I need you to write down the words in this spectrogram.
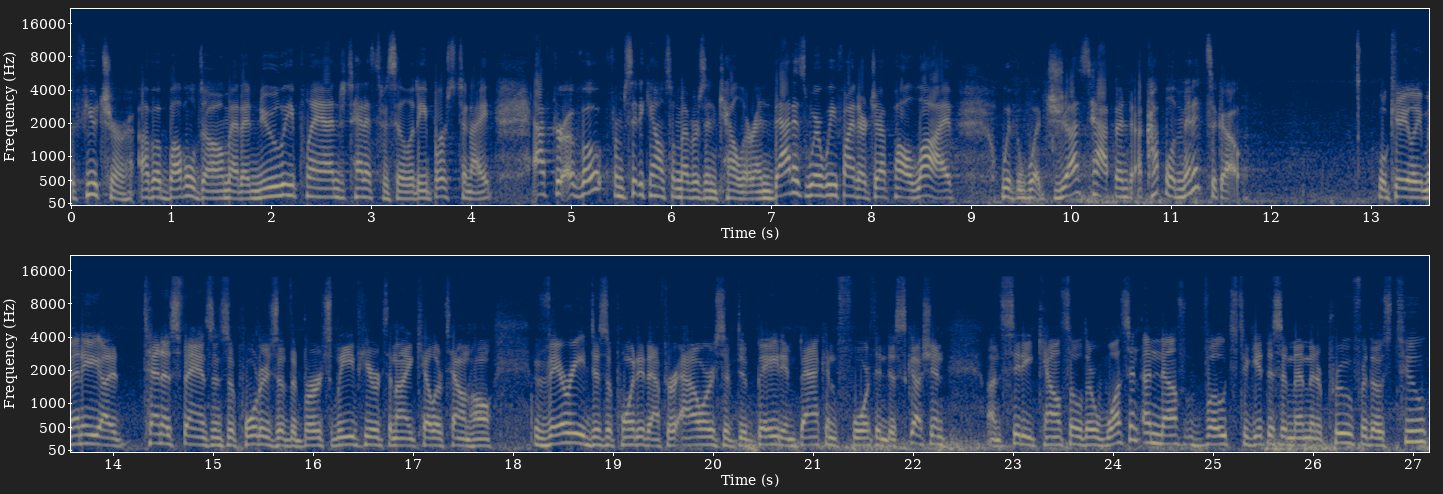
The future of a bubble dome at a newly planned tennis facility burst tonight after a vote from city council members in Keller. And that is where we find our Jeff Paul live with what just happened a couple of minutes ago. Well, Kaylee, many uh, tennis fans and supporters of the Birch leave here tonight, Keller Town Hall, very disappointed after hours of debate and back and forth and discussion on city council. There wasn't enough votes to get this amendment approved for those two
